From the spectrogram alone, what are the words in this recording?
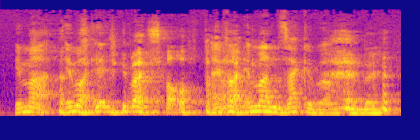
Immer, immer. wie bei Einfach immer einen Sack über dem Himmel.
